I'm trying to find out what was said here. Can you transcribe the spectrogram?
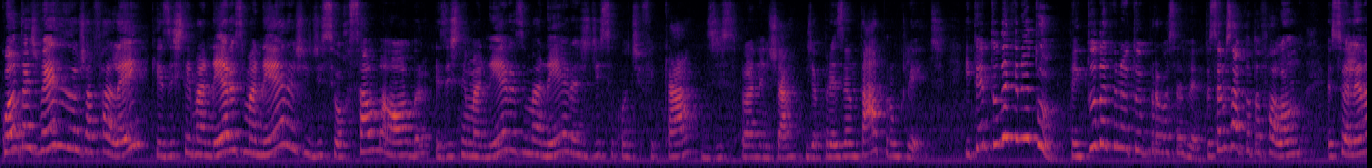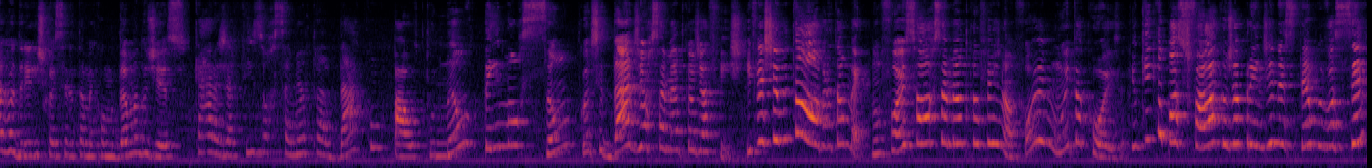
Quantas vezes eu já falei que existem maneiras e maneiras de se orçar uma obra, existem maneiras e maneiras de se quantificar, de se planejar, de apresentar para um cliente. E tem tudo aqui no YouTube. Tem tudo aqui no YouTube pra você ver. Você não sabe o que eu tô falando? Eu sou Helena Rodrigues, conhecida também como Dama do Gesso. Cara, já fiz orçamento a dar com pau. Tu não tem noção quantidade de orçamento que eu já fiz. E fechei muita obra também. Não foi só orçamento que eu fiz, não. Foi muita coisa. E o que, que eu posso falar que eu já aprendi nesse tempo e você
